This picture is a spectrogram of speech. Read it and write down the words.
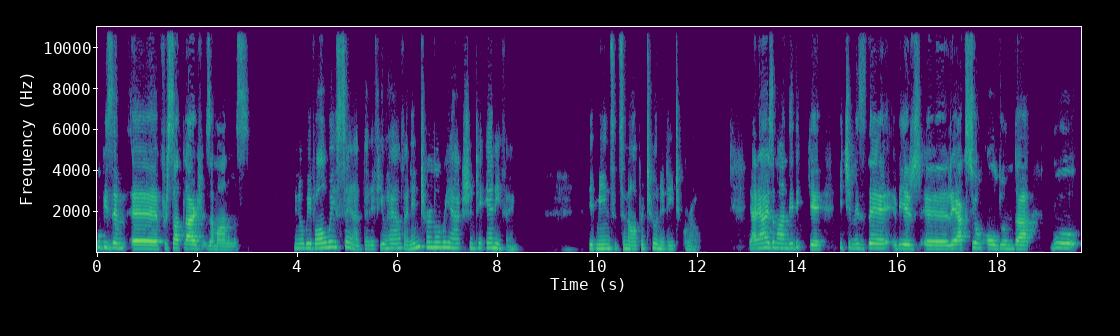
Bu bizim e, fırsatlar zamanımız. You know, we've always said that if you have an internal reaction to anything, it means it's an opportunity to grow. Yani her zaman dedik ki içimizde bir e, reaksiyon olduğunda bu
